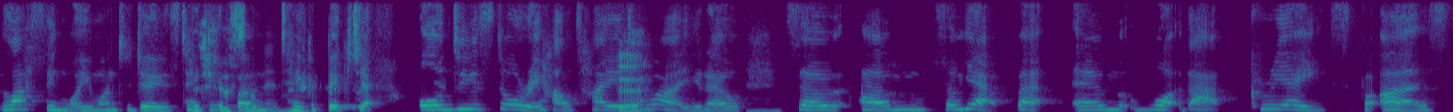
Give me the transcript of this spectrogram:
last thing what you want to do is take show your phone someone. and take a picture or do your story how tired Yeah. you are, you know. So um, so yeah, but um what that creates for us,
